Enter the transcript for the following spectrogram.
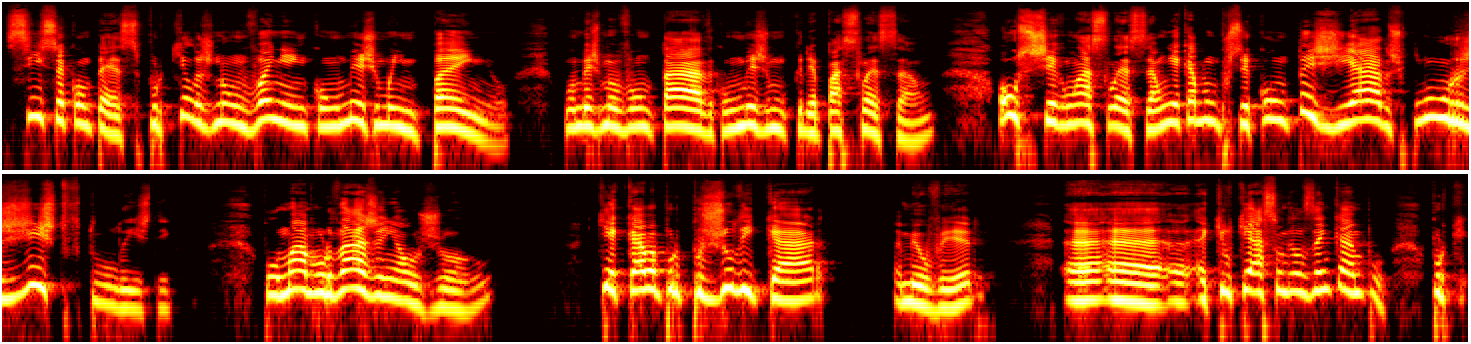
se isso acontece porque eles não vêm com o mesmo empenho, com a mesma vontade, com o mesmo querer para a seleção, ou se chegam à seleção e acabam por ser contagiados por um registro futebolístico, por uma abordagem ao jogo que acaba por prejudicar, a meu ver, aquilo que é a ação deles em campo. Porque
